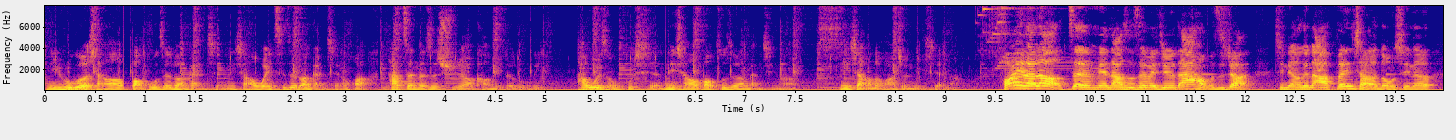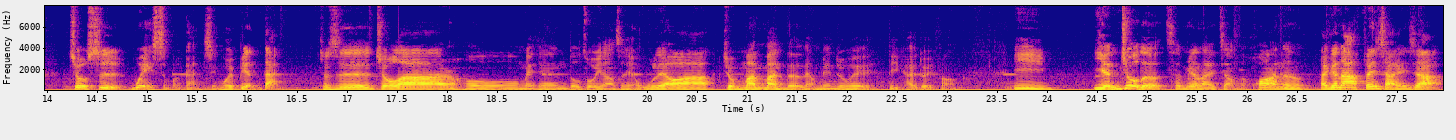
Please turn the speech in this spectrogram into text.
你如果想要保护这段感情，你想要维持这段感情的话，它真的是需要靠你的努力。他为什么不先？你想要保住这段感情吗？你想要的话，就是你先啊。欢迎来到正面大叔正面记录，大家好，我是 John，今天要跟大家分享的东西呢，就是为什么感情会变淡，就是久啦，然后每天都做一样事情，无聊啊，就慢慢的两边就会离开对方。以研究的层面来讲的话呢，来跟大家分享一下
